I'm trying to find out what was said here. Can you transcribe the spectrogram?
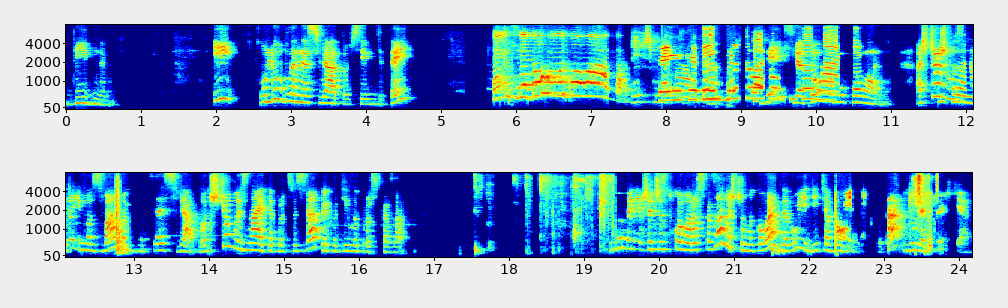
бідним. І улюблене свято всіх дітей День Святого Миколая. День Святого Миколая. А що ж ми знаємо з вами про це свято? От що ви знаєте про це свято і хотіли б розказати? Ви мені вже частково розказали, що Миколай дарує дітям подарунки. Так, Юля, що ще?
